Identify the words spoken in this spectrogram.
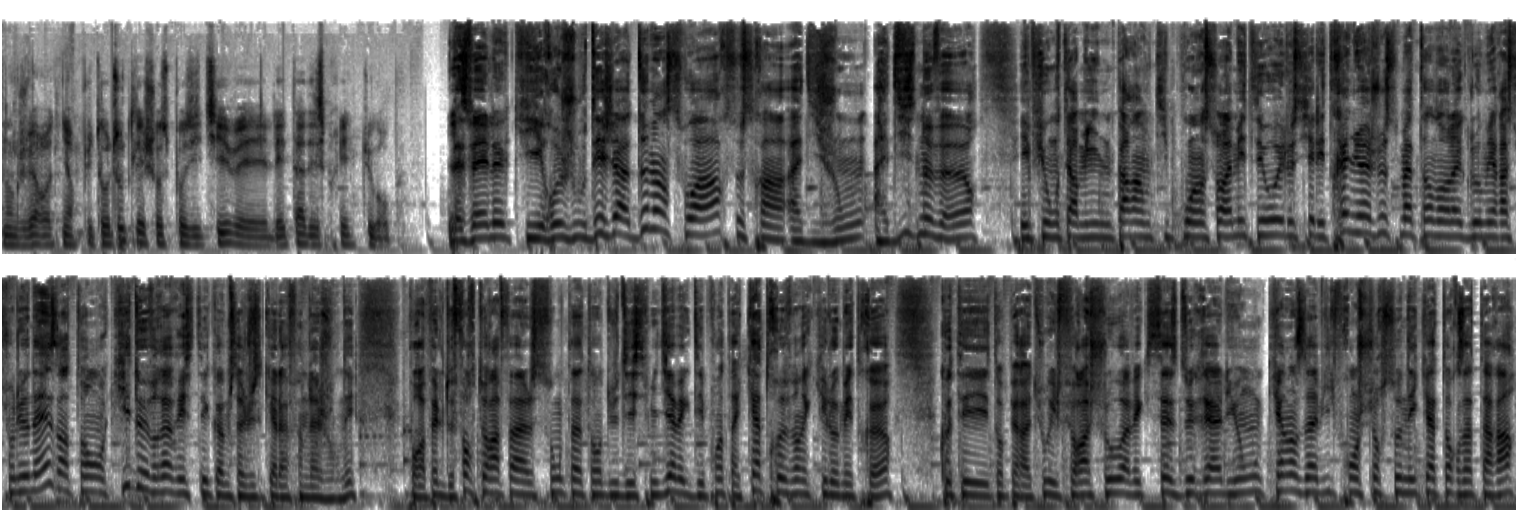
Donc je vais retenir plutôt toutes les choses positives et l'état d'esprit du groupe. L'Asvel qui rejoue déjà demain soir, ce sera à Dijon à 19h. Et puis on termine par un petit point sur la météo et le ciel est très nuageux ce matin dans l'agglomération lyonnaise, un temps qui devrait rester comme ça jusqu'à la fin de la journée. Pour rappel, de fortes rafales sont attendues dès ce midi avec des pointes à 80 km heure. Côté température, il fera chaud avec 16 degrés à Lyon, 15 à Villefranche-sur-Saône et 14 à Tarare,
